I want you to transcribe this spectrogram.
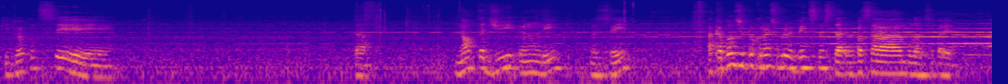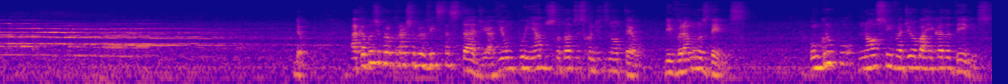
O que, que vai acontecer? Tá. Nota de. Eu não li, mas eu sei. Acabamos de procurar sobreviventes na cidade. Vai passar a ambulância, peraí. Deu. Acabamos de procurar sobreviventes na cidade. Havia um punhado de soldados escondidos no hotel. Livramos-nos deles. Um grupo nosso invadiu a barricada deles,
